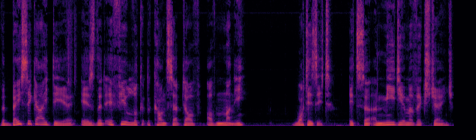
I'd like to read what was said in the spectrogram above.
The basic idea is that if you look at the concept of, of money, what is it? It's a, a medium of exchange.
